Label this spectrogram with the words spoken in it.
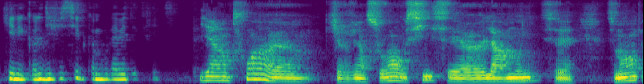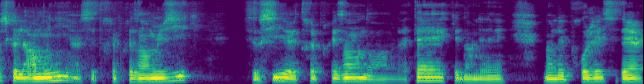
qui est une école difficile comme vous l'avez décrite. Il y a un point euh, qui revient souvent aussi, c'est euh, l'harmonie. C'est marrant parce que l'harmonie, euh, c'est très présent en musique. C'est aussi très présent dans la tech et dans les, dans les projets. C'est-à-dire,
